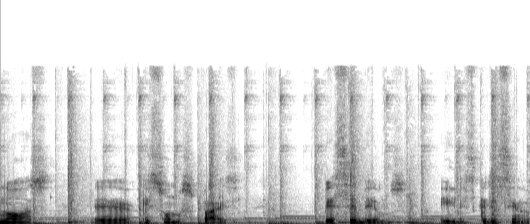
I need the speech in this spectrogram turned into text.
Nós, é, que somos pais, percebemos eles crescendo.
